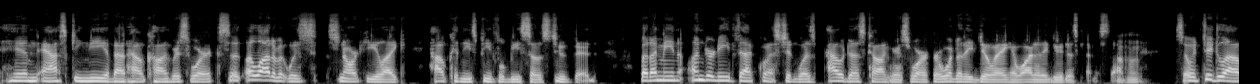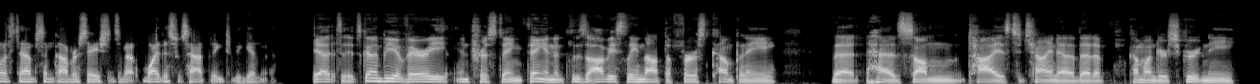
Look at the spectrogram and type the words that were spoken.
him asking me about how Congress works. A lot of it was snarky, like, how can these people be so stupid? But I mean, underneath that question was, how does Congress work or what are they doing and why do they do this kind of stuff? Mm-hmm. So it did allow us to have some conversations about why this was happening to begin with. Yeah, it's, it's going to be a very interesting thing. And it is obviously not the first company that has some ties to China that have come under scrutiny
